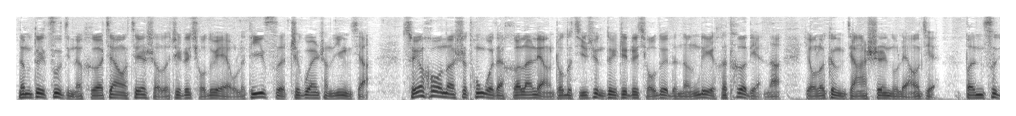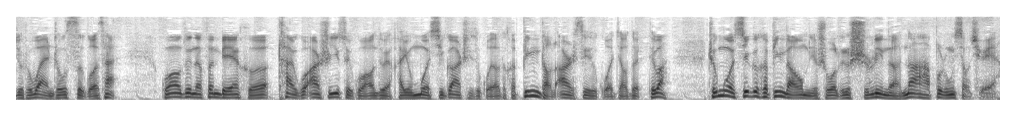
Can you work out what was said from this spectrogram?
那么对自己呢和将要接手的这支球队有了第一次直观上的印象。随后呢，是通过在荷兰两周的集训，对这支球队的能力和特点呢有了更加深入的了解。本次就是万州四国赛，国奥队呢分别和泰国二十一岁国奥队，还有墨西哥二十一岁国奥队和冰岛的二十岁国家队，对吧？这墨西哥和冰岛，我们就说了，这个实力呢那不容小觑呀。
